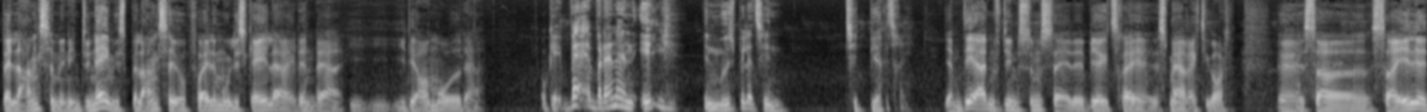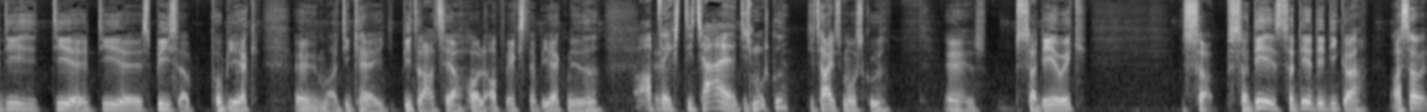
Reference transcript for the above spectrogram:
balance, men en dynamisk balance jo på alle mulige skalaer i, den der, i, i, i det område der. Okay, hvad, hvordan er en elg en modspiller til en til et birketræ? Jamen, det er den, fordi den synes, at øh, birketræ øh, smager rigtig godt. Øh, så, så elge, de, de, de spiser på birk, og de kan bidrage til at holde opvækst af birk nede. Opvækst, de tager de små skud? De tager de små skud. Så det er jo ikke... Så, så, det, så det er det, de gør. Og så,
